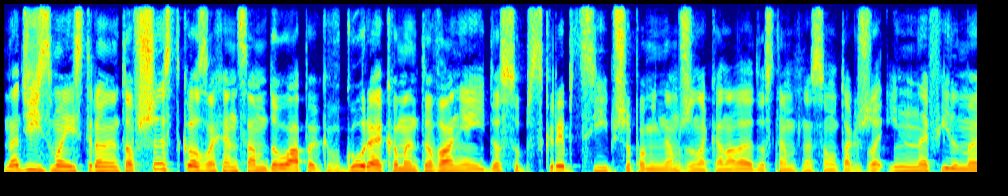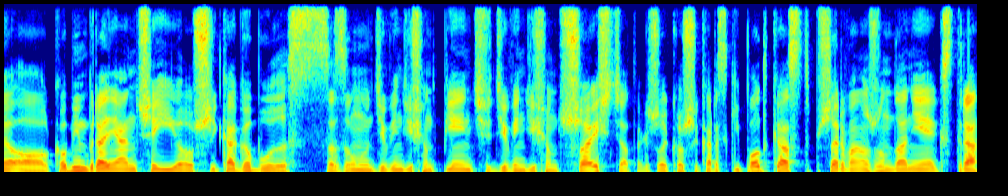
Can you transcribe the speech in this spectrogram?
Na dziś z mojej strony to wszystko. Zachęcam do łapek w górę, komentowania i do subskrypcji. Przypominam, że na kanale dostępne są także inne filmy o Kobe Bryancie i o Chicago Bulls z sezonu 95-96, a także koszykarski podcast Przerwa na żądanie ekstra.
